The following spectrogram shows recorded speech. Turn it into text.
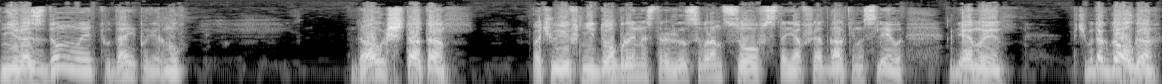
не раздумывая, туда и повернул. — Долг что-то, Почуяв недоброе, насторожился Воронцов, стоявший от Галкина слева. — Где мы? Почему так долго?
